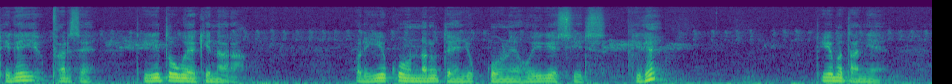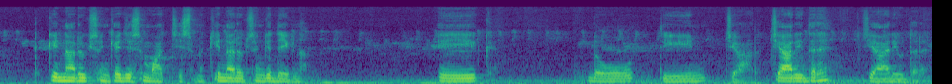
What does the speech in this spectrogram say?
ठीक है, ये फर्श है तो ये तो हो गया किनारा। और ये कॉर्नर होते हैं, जो कोने हो गए शीर्ष, ठीक है? तो ये बतानी है। तो किनारों की संख्या, जैसे माचिस में, किनारों की संख्या देखना। एक, दो, तीन, चार। चार इधर है, चार ही उधर है,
